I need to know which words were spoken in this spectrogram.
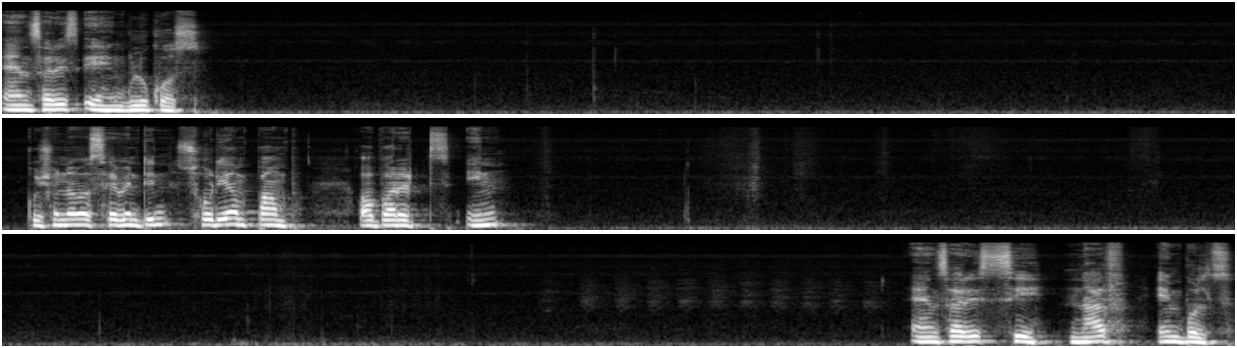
Answer is A. Glucose. Question number 17. Sodium pump operates in Answer is C. Nerve impulse.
